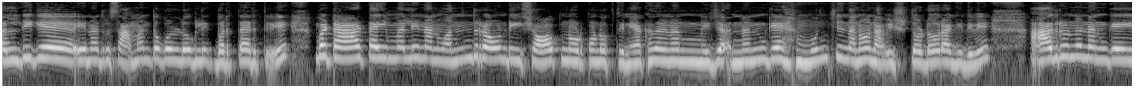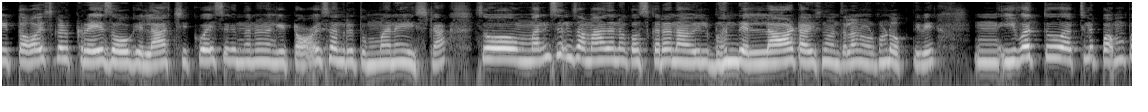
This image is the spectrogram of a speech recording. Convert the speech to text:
ಅಲ್ದಿಗೆ ಏನಾದರೂ ಸಾಮಾನು ತೊಗೊಂಡೋಗ್ಲಿಕ್ಕೆ ಬರ್ತಾ ಇರ್ತೀವಿ. ಬಟ್ ಆ ಟೈಮಲ್ಲಿ ನಾನು ಒಂದು ರೌಂಡ್ ಈ ಶಾಪ್ ನೋಡ್ಕೊಂಡು ಹೋಗ್ತೀನಿ. ಯಾಕಂದರೆ ನನಗೆ ನಿಜ, ನನಗೆ ಮುಂಚಿಂದನೂ ನಾವು ಇಷ್ಟು ದೊಡ್ಡವರಾಗಿದ್ದೀವಿ ಆದ್ರೂ ನನಗೆ ಈ ಟಾಯ್ಸ್ಗಳು ಕ್ರೇಜ್ ಹೋಗಿಲ್ಲ. ಚಿಕ್ಕ ವಯಸ್ಸಿಂದನೂ ನನಗೆ ಟಾಯ್ಸ್ ಅಂದರೆ ತುಂಬಾ ಇಷ್ಟ. ಸೊ ಮನಸ್ಸಿನ ಸಮಾಧಾನಕ್ಕೋಸ್ಕರ ನಾವು ಇಲ್ಲಿ ಬಂದು ಎಲ್ಲ ಟಾಯ್ಸ್ನ ಒಂದ್ಸಲ ನೋಡ್ಕೊಂಡು ಹೋಗ್ತೀವಿ. ಇವತ್ತು ಆ್ಯಕ್ಚುಲಿ ಪಂಪ್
